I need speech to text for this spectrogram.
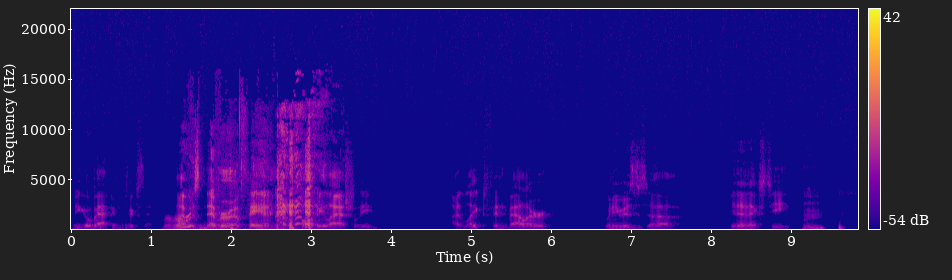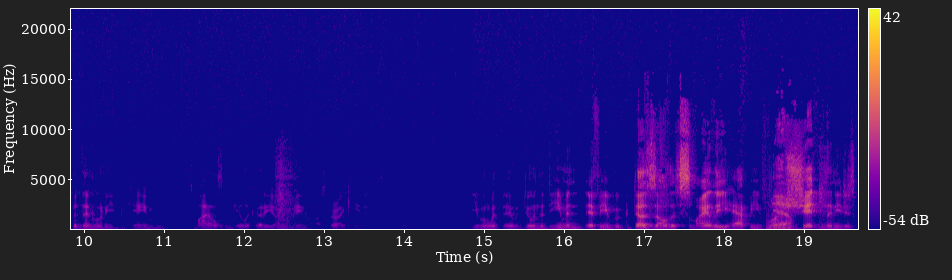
Let me go back and fix that. I was never a fan of Bobby Lashley. I liked Finn Balor when he was uh, in NXT, Mhm. but then when he became Smiles McGillicuddy on the main roster, I can't stand him. Even with uh, doing the demon, if he does all this smiley, happy, fun Yeah. shit, and then he just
